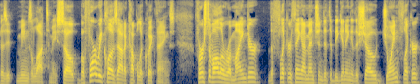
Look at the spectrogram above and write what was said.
because it means a lot to me. So before we close out, a couple of quick things. First of all, a reminder the Flickr thing I mentioned at the beginning of the show join Flickr,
